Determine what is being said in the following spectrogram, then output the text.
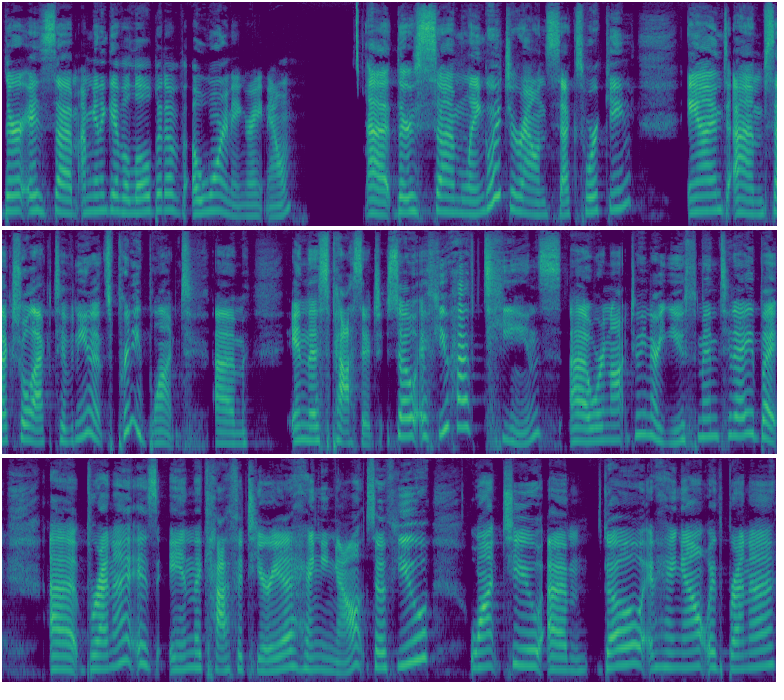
there is, um, I'm going to give a little bit of a warning right now. Uh, there's some language around sex working and um, sexual activity, and it's pretty blunt um, in this passage. So, if you have teens, uh, we're not doing our youth men today, but uh, Brenna is in the cafeteria hanging out. So if you want to um, go and hang out with Brenna,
